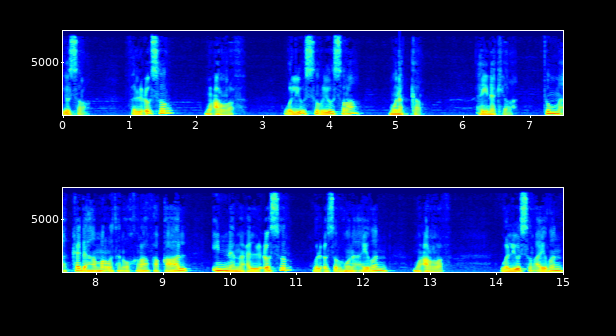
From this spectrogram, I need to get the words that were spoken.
يسرا فالعسر معرف واليسر يسرا منكر أي نكرة. ثم أكدها مرة أخرى فقال إن مع العسر والعسر هنا أيضا معرف واليسر أيضا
